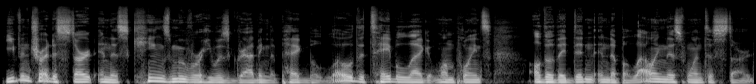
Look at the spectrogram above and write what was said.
He even tried to start in this King's move where he was grabbing the peg below the table leg at one point, although they didn't end up allowing this one to start.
